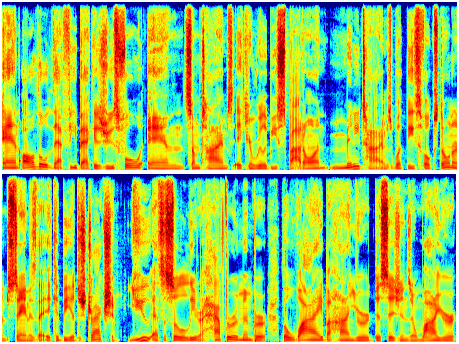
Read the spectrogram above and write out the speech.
And although that feedback is useful and sometimes it can really be spot on, many times what these folks don't understand is that it can be a distraction. You, as a solo leader, have to remember the why behind your decisions and why you're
